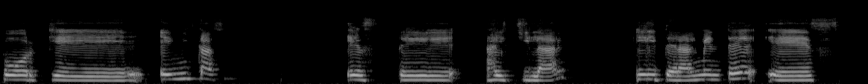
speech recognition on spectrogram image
porque en mi caso, este, alquilar literalmente es,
